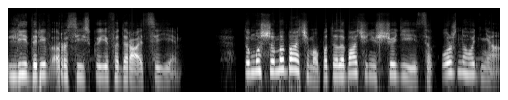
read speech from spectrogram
лідерів Російської Федерації. Тому що ми бачимо по телебаченню, що діється кожного дня.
